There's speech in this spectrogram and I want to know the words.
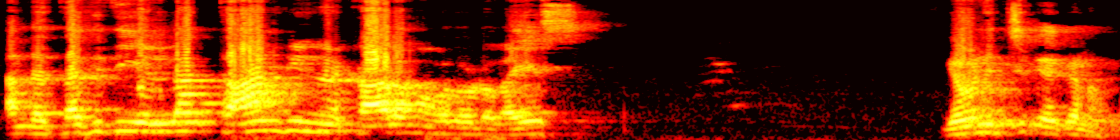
அந்த தகுதியெல்லாம் தாண்டின காலம் அவளோட வயசு. கவனிச்சு கேட்கணும்.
